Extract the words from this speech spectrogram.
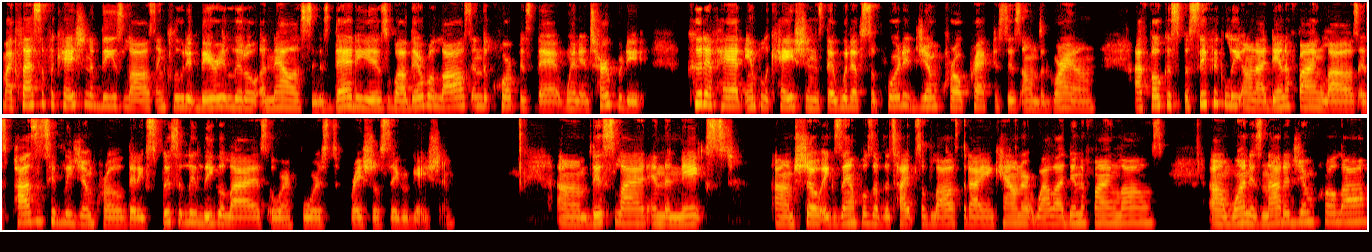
My classification of these laws included very little analysis. That is, while there were laws in the corpus that, when interpreted, could have had implications that would have supported Jim Crow practices on the ground, I focused specifically on identifying laws as positively Jim Crow that explicitly legalized or enforced racial segregation. Um, this slide and the next um, show examples of the types of laws that I encountered while identifying laws. Um, one is not a Jim Crow law,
